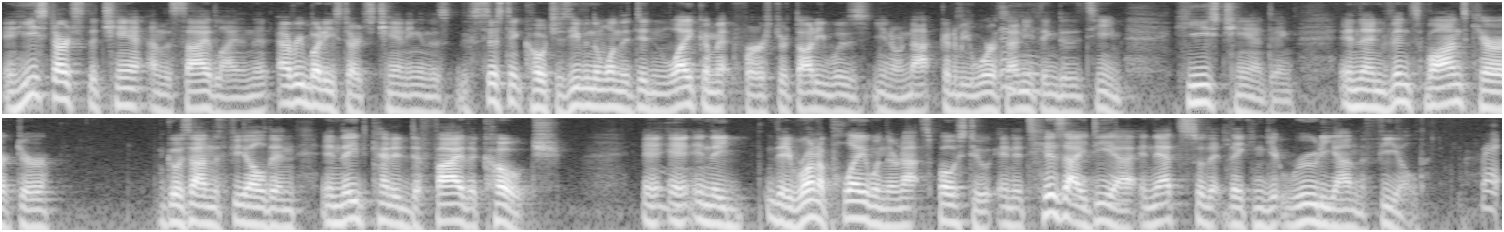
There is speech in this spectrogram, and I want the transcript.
And he starts the chant on the sideline, and then everybody starts chanting. And the assistant coaches, even the one that didn't like him at first or thought he was, you know, not going to be worth mm-hmm. anything to the team, he's chanting. And then Vince Vaughn's character goes on the field, and and they kind of defy the coach, and, and, and they they run a play when they're not supposed to, and it's his idea, and that's so that they can get Rudy on the field Right.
